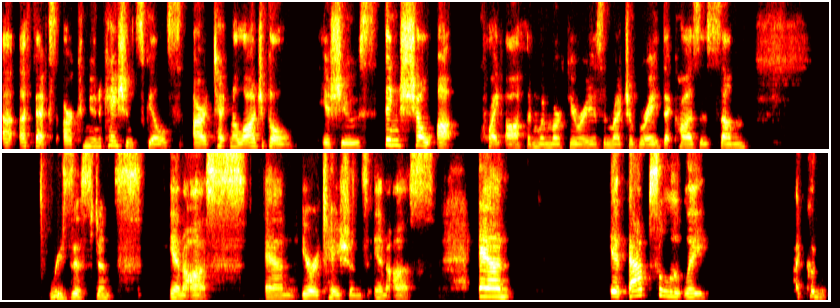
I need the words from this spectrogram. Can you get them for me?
uh, affects our communication skills, our technological issues. Things show up quite often when Mercury is in retrograde that causes some resistance in us and irritations in us. And it absolutely I couldn't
